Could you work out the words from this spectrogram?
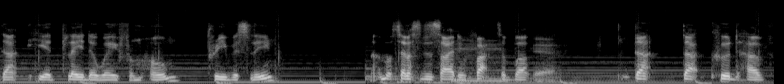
that he had played away from home previously. I'm not saying that's a deciding Mm, factor, but yeah that that could have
